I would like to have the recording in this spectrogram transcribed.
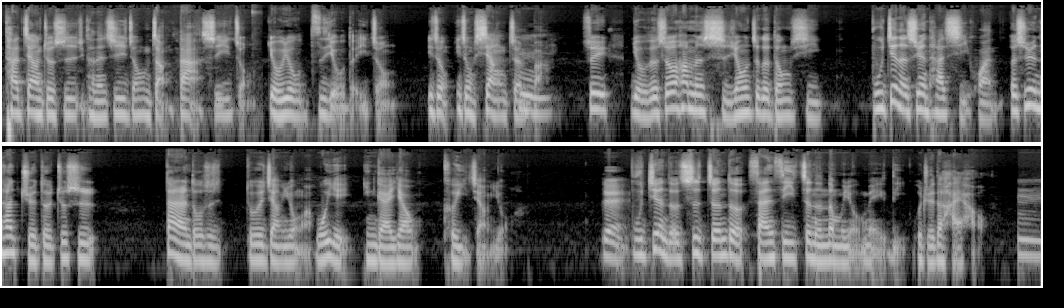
他这样就是可能是一种长大，是一种拥有自由的一种一种一种象征吧。嗯所以有的时候他们使用这个东西，不见得是因为他喜欢，而是因为他觉得就是大人都是都是这样用啊，我也应该要可以这样用。对，不见得是真的三 C 真的那么有魅力，我觉得还好。嗯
